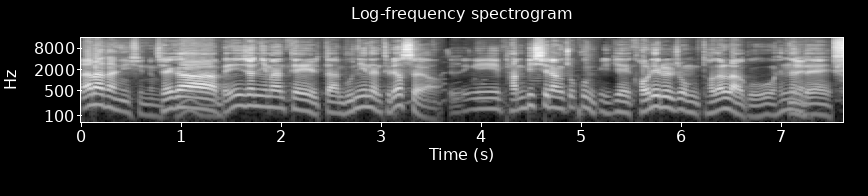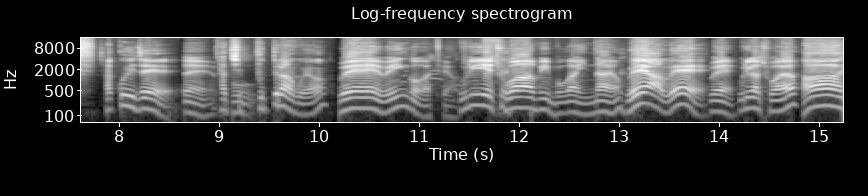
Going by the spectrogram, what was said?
따라다니시는 제가 매니저님한테 일단 문의는 드렸어요. 이 밤비 씨랑 조금 이게 거리를 좀 더 달라고 했는데 자꾸 이제 네, 같이 뭐, 붙더라고요. 왜 왜인 것 같아요. 우리의 조합이 뭐가 있나요? 왜야 왜? 왜 우리가 좋아요? 아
